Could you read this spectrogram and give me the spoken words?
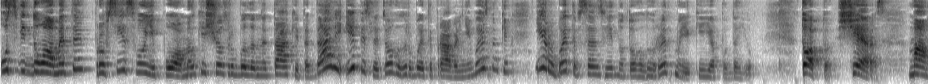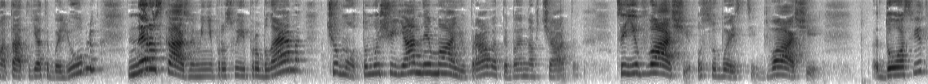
усвідомити про всі свої помилки, що зробили не так і так далі, і після цього зробити правильні висновки і робити все згідно того алгоритму, який я подаю. Тобто, ще раз, мама, тато, я тебе люблю. Не розказуй мені про свої проблеми. Чому? Тому що я не маю права тебе навчати. Це є ваші особисті, ваші досвід,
